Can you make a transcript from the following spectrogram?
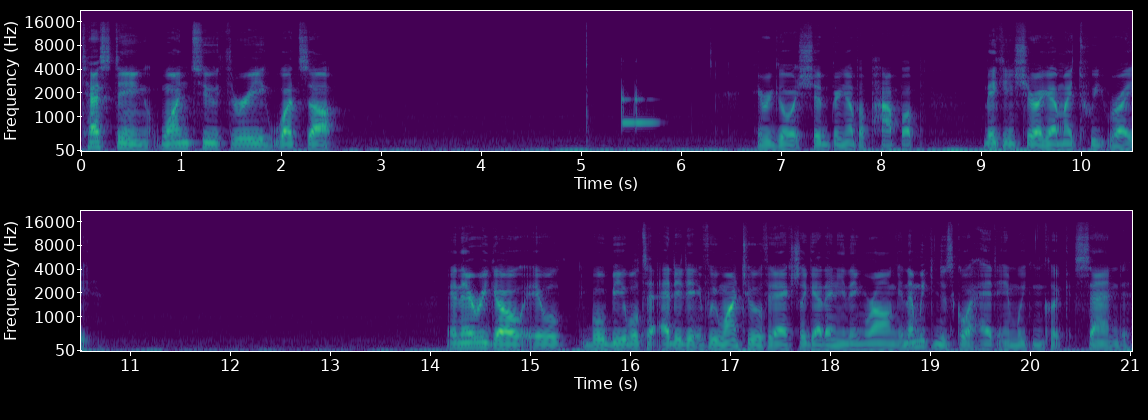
testing. One two three what's up Here we go. It should bring up a pop-up making sure I got my tweet right. And there we go. It will we'll be able to edit it if we want to if it actually got anything wrong. And then we can just go ahead and we can click send.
